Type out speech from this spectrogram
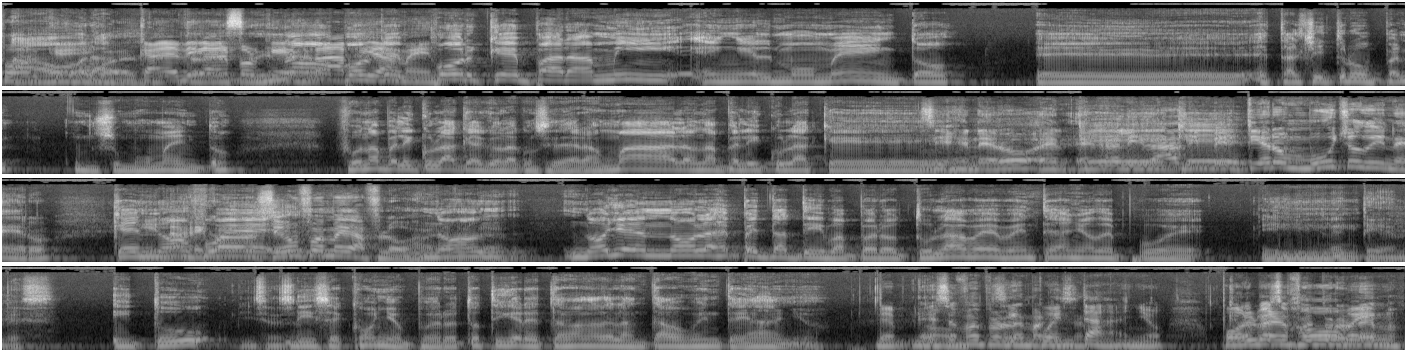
qué? Ahora. Díganme por qué, No, porque, porque para mí, en el momento, eh, Starship Trooper, en su momento, fue una película que, que la consideran mala, una película que. Sí, generó. En, realidad que- invirtieron mucho dinero. que y no la fue. recaudación fue media floja. No, no llenó las expectativas, pero tú la ves 20 años después. y, le entiendes. y tú Dices- dices, coño, pero estos tigres estaban adelantados 20 años. De- no, Ese fue el problema, 50 quizá. años. Paul Verhoeven. problema.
